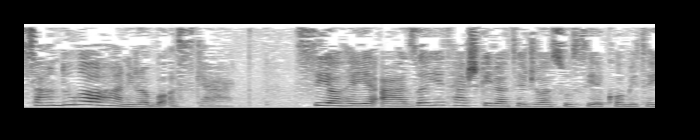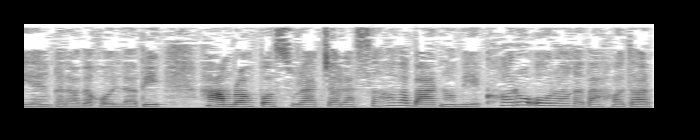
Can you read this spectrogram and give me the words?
صندوق آهنی را باز کرد. سیاهه اعضای تشکیلات جاسوسی کمیته انقلاب قلابی همراه با صورت جلسه ها و برنامه کار و اوراق بهادار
